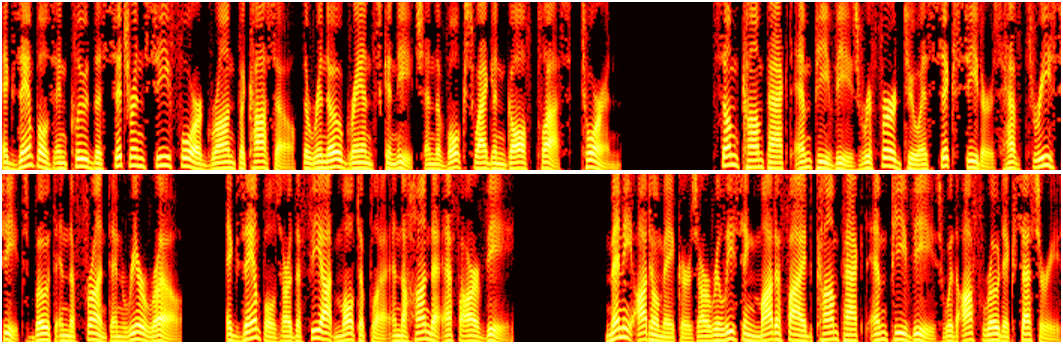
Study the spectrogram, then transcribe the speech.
Examples include the Citroën C4 Grand Picasso, the Renault Grand Scénic and the Volkswagen Golf Plus, Touran. Some compact MPVs referred to as six-seaters have three seats both in the front and rear row. Examples are the Fiat Multipla and the Honda FRV. Many automakers are releasing modified compact MPVs with off-road accessories,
